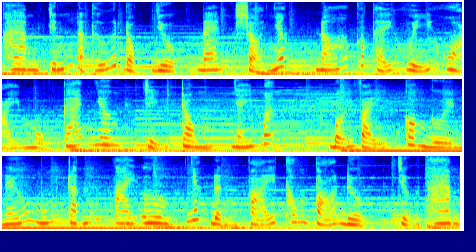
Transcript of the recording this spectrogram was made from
tham chính là thứ độc dược đáng sợ nhất. Nó có thể hủy hoại một cá nhân chỉ trong nháy mắt. Bởi vậy, con người nếu muốn tránh tai ương, nhất định phải thông tỏ được chữ tham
